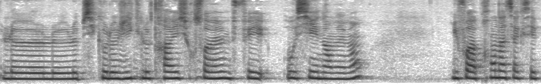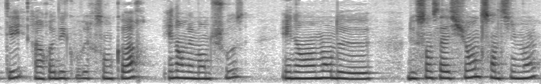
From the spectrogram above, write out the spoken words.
Le, psychologique, le travail sur soi-même fait aussi énormément. Il faut apprendre à s'accepter, à redécouvrir son corps, énormément de choses, énormément de, sensations, de sentiments.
